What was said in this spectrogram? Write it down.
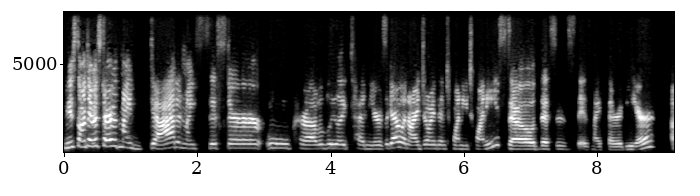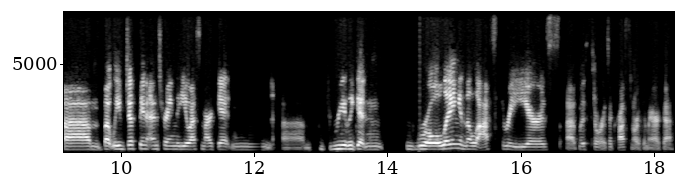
Gnu Sante was started with my dad and my sister, oh, probably like 10 years ago, and I joined in 2020. So this is is my third year. Um, but we've just been entering the US market and um, really getting rolling in the last three years uh, with stores across North America.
